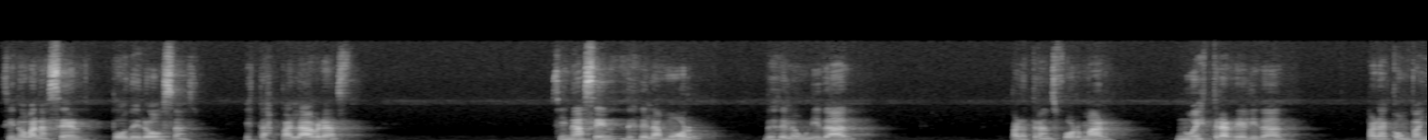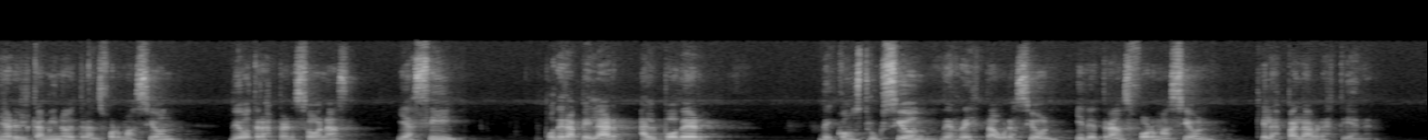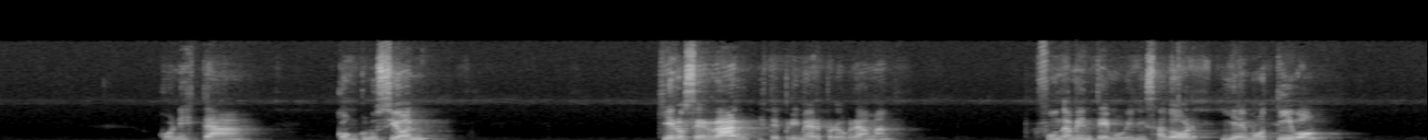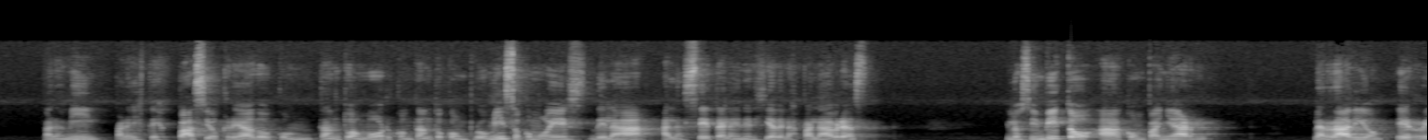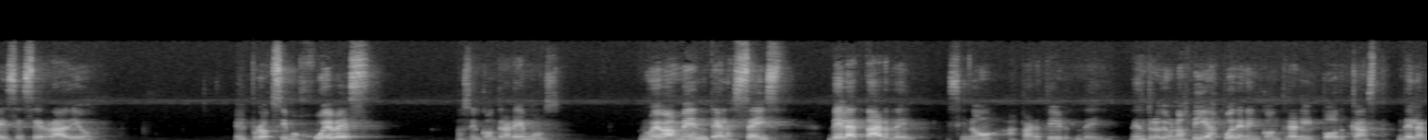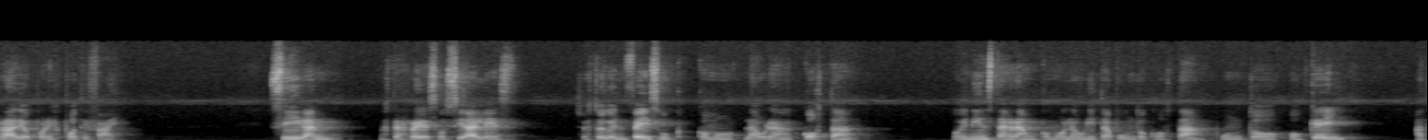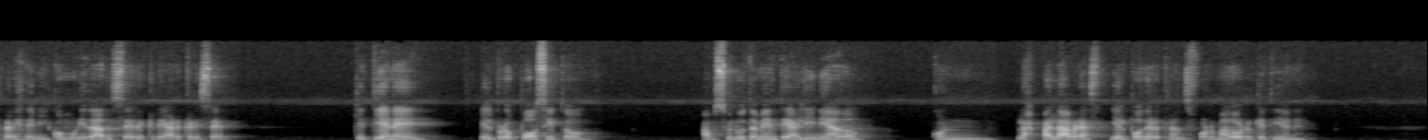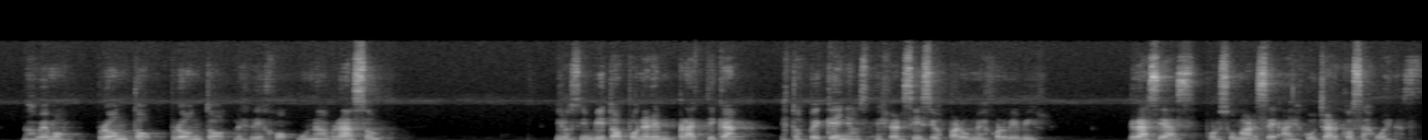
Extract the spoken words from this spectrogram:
si no van a ser poderosas estas palabras, si nacen desde el amor, desde la unidad, para transformar nuestra realidad, para acompañar el camino de transformación de otras personas y así poder apelar al poder de construcción, de restauración y de transformación que las palabras tienen. Con esta conclusión, quiero cerrar este primer programa profundamente movilizador y emotivo para mí, para este espacio creado con tanto amor, con tanto compromiso como es de la A a la Z, la energía de las palabras. Los invito a acompañar la radio, RSC Radio. El próximo jueves nos encontraremos nuevamente a las 6 de la tarde. Si no, a partir de dentro de unos días pueden encontrar el podcast de la radio por Spotify. Sigan nuestras redes sociales. Yo estoy en Facebook como Laura Costa o en Instagram como laurita.costa.ok a través de mi comunidad Ser, Crear, Crecer, que tiene el propósito absolutamente alineado con las palabras y el poder transformador que tiene. Nos vemos pronto, pronto. Les dejo un abrazo y los invito a poner en práctica estos pequeños ejercicios para un mejor vivir. Gracias por sumarse a escuchar cosas buenas.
